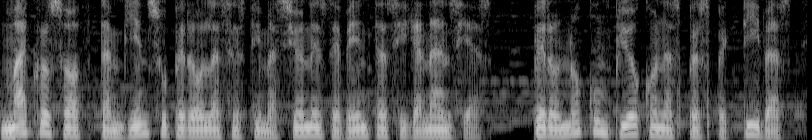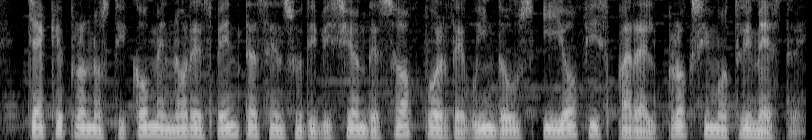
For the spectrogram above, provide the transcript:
Microsoft también superó las estimaciones de ventas y ganancias, pero no cumplió con las perspectivas, ya que pronosticó menores ventas en su división de software de Windows y Office para el próximo trimestre.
